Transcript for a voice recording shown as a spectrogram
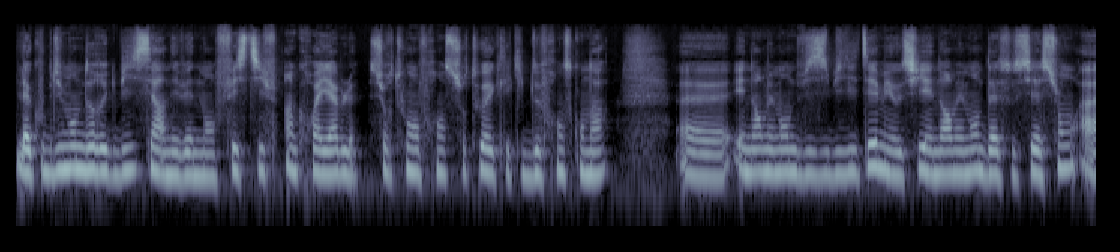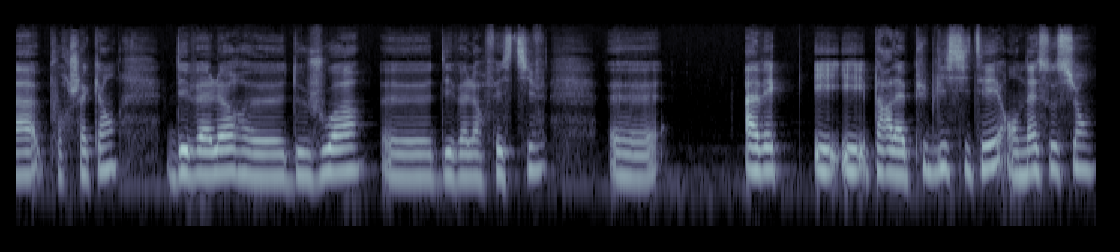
La Coupe du Monde de rugby, c'est un événement festif incroyable, surtout en France, surtout avec l'équipe de France qu'on a. Euh, énormément de visibilité, mais aussi énormément d'associations à, pour chacun, des valeurs euh, de joie, euh, des valeurs festives, avec, et, par la publicité, en associant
